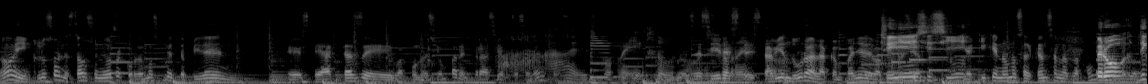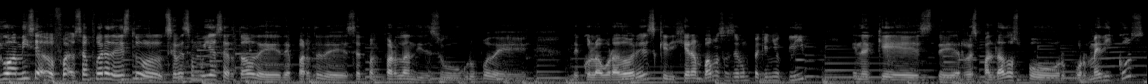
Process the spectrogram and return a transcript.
No, incluso en Estados Unidos recordemos que te piden este, actas de vacunación para entrar a ciertos Ah, eventos. es correcto. ¿no? Es decir, este, correcto. está bien dura la campaña de Sí, vacunación. sí, sí. Y aquí que no nos alcanzan las vacunas. Pero digo, a mí, se- fu- o sea, fuera de esto, se me hace muy acertado de, de parte de Seth MacFarlane y de su grupo de, de colaboradores que dijeran, vamos a hacer un pequeño clip en el que este, respaldados por, por médicos,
